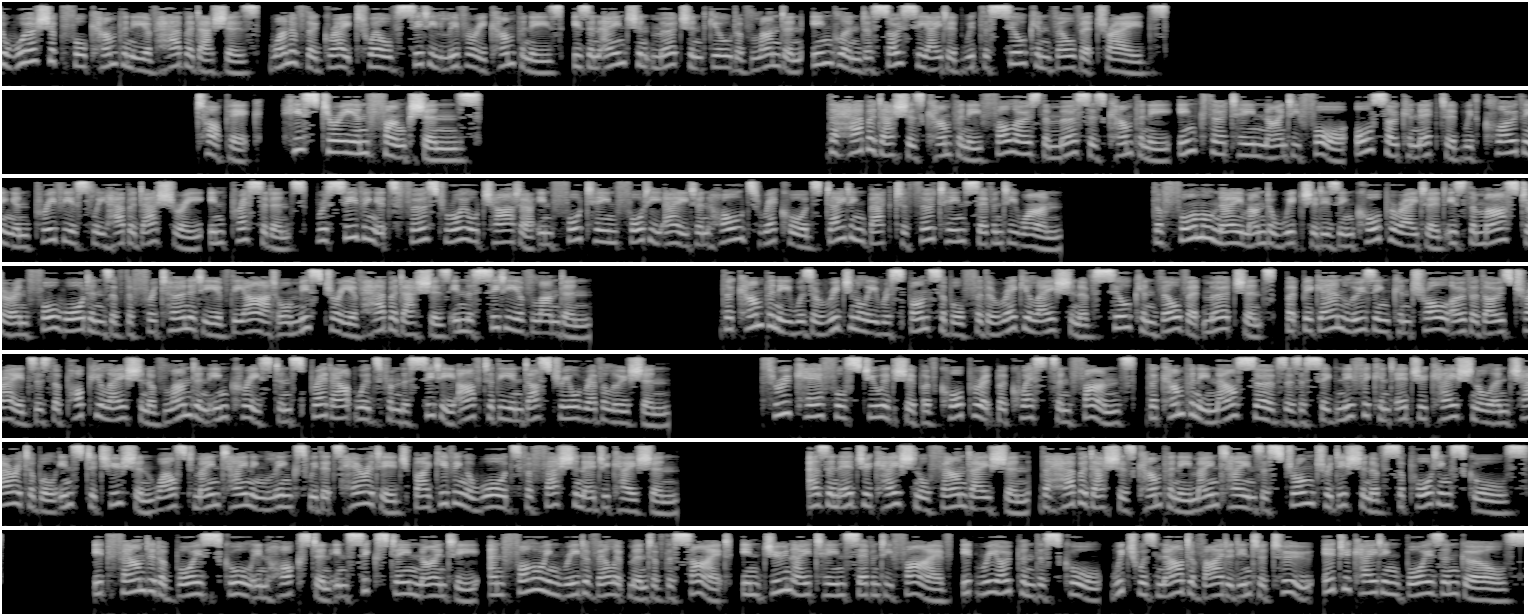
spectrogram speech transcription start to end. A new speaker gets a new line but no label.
The Worshipful Company of Haberdashers, one of the Great Twelve City Livery Companies, is an ancient merchant guild of London, England associated with the silk and velvet trades. History and functions The Haberdashers' Company follows the Mercers' Company Inc. 1394, also connected with clothing and previously haberdashery in precedence, receiving its first royal charter in 1448 and holds records dating back to 1371. The formal name under which it is incorporated is the Master and Four Wardens of the Fraternity of the Art or Mystery of Haberdashers in the City of London. The company was originally responsible for the regulation of silk and velvet merchants, but began losing control over those trades as the population of London increased and spread outwards from the city after the Industrial Revolution. Through careful stewardship of corporate bequests and funds, the company now serves as a significant educational and charitable institution whilst maintaining links with its heritage by giving awards for fashion education. As an educational foundation, the Haberdashers' Company maintains a strong tradition of supporting schools. It founded a boys' school in Hoxton in 1690, and following redevelopment of the site, in June 1875, it reopened the school, which was now divided into two, educating boys and girls.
